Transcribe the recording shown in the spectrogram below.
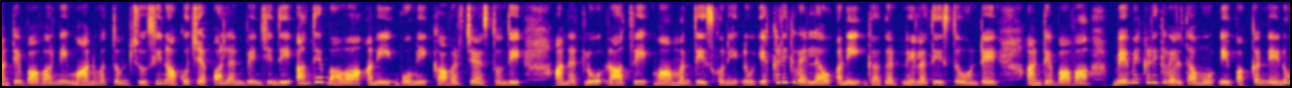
అంటే బావా నీ మానవత్వం చూసి నాకు చెప్పాలనిపించింది. అంతే బావా అని భూమి కవర్ చేస్తుంది. అన్నట్లు రాత్రి మా అమ్మని తీసుకొని నువ్వు ఎక్కడికి వెళ్ళావు? అని గగన్ నిలదీస్తూ ఉంటే అంటే బావా మేమెక్కడికి వెళ్తాము. నీ పక్కన నేను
